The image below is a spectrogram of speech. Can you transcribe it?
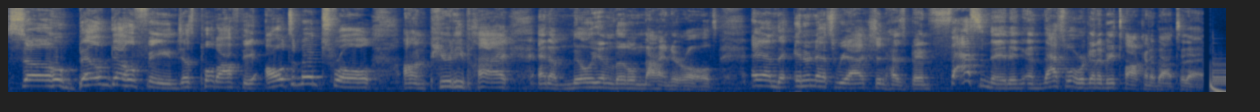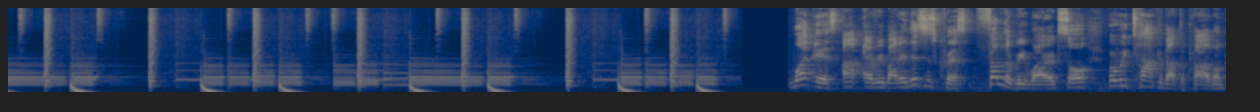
So, Belle Delphine just pulled off the ultimate troll on PewDiePie and a million little nine-year-olds. And the internet's reaction has been fascinating, and that's what we're gonna be talking about today. What is up, everybody? This is Chris from The Rewired Soul, where we talk about the problem,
